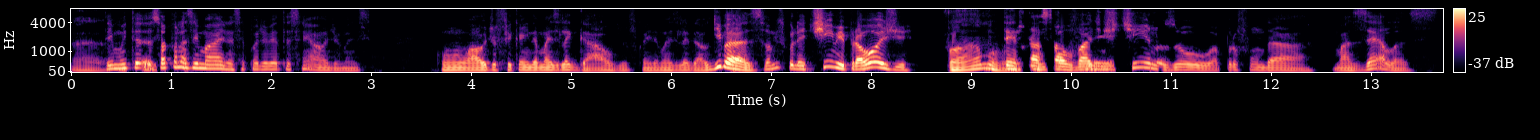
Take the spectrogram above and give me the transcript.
É, Tem muita. Só pelas imagens, você pode ver até sem áudio, mas com o áudio fica ainda mais legal, viu? Fica ainda mais legal. Gibas, vamos escolher time para hoje? Vamos, vamos Tentar começar salvar com- destinos ou aprofundar mazelas?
